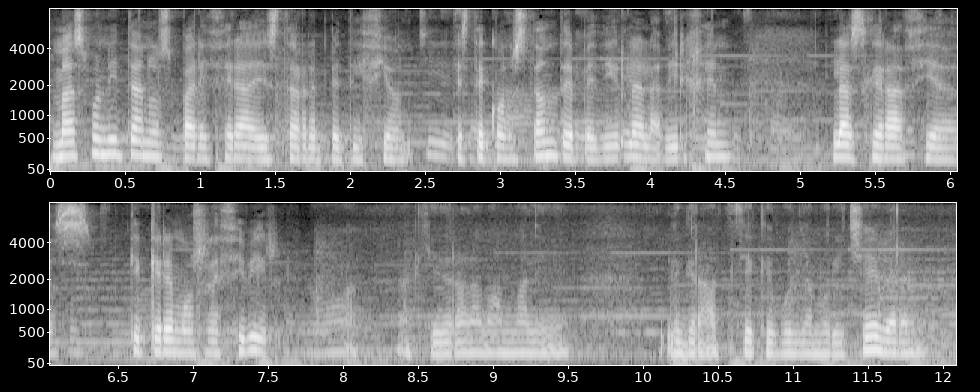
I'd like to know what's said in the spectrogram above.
más bonita nos parecerá esta repetición, este constante pedirle a la Virgen las gracias que queremos recibir. A.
